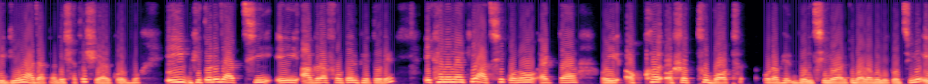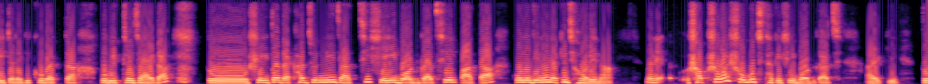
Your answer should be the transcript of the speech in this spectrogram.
ভিডিও আজ আপনাদের সাথে শেয়ার করব। এই ভিতরে যাচ্ছি, এই আগ্রা ফোর্টের ভেতরে। এখানে নাকি আছে কোনো একটা ওই অক্ষয় অসত্য বট, ওরা বলছিল আর কি, বলা বলি করছিল। এইটা নাকি খুব একটা পবিত্র জায়গা। তো সেইটা দেখার জন্যই যাচ্ছি। সেই বট গাছের পাতা কোনোদিনও নাকি ঝরে না। মানে সবসময় সবুজ থাকে সেই বট গাছ আর কি। তো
